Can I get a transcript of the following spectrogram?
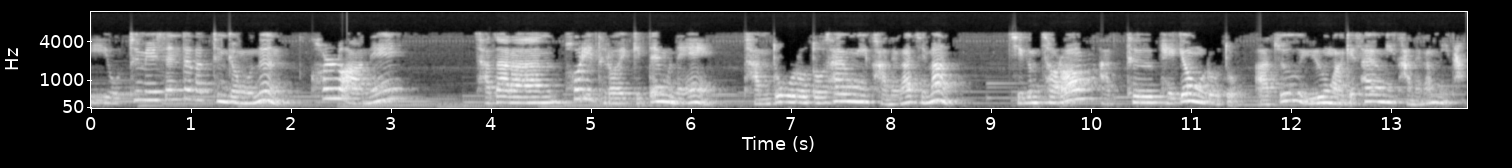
이 오트밀 샌드 같은 경우는 컬러 안에 자잘한 펄이 들어있기 때문에 단독으로도 사용이 가능하지만 지금처럼 아트 배경으로도 아주 유용하게 사용이 가능합니다.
